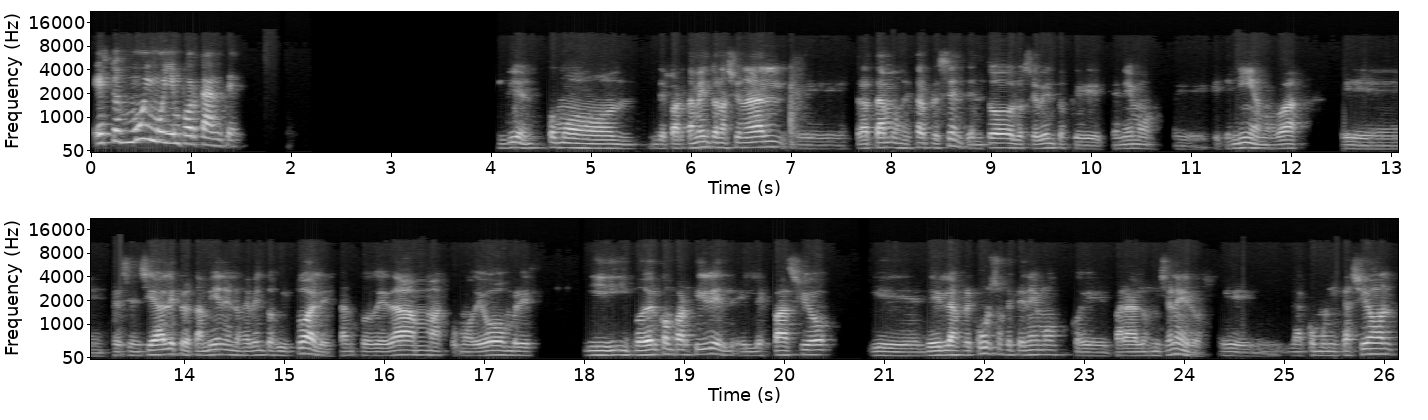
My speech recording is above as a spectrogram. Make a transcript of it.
Esto es muy, muy importante. Bien, como Departamento Nacional eh, tratamos de estar presentes en todos los eventos que tenemos, eh, que teníamos, ¿va? Eh, presenciales, pero también en los eventos virtuales, tanto de damas como de hombres, y, poder compartir el, el espacio de los recursos que tenemos para los misioneros. La comunicación,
